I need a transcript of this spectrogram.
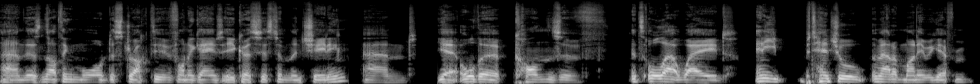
and there's nothing more destructive on a game's ecosystem than cheating. And yeah, all the cons of it's all outweighed. Any potential amount of money we get from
